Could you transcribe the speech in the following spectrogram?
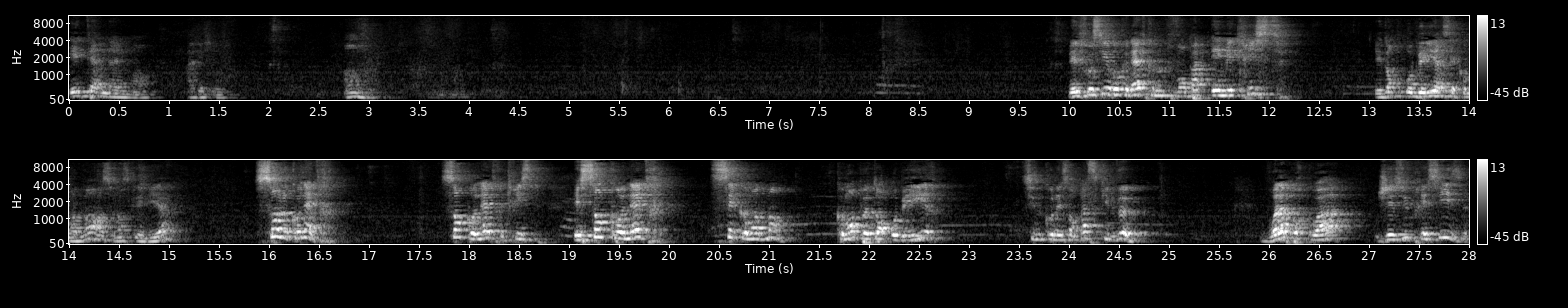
éternellement avec nous, en vous. Mais il faut aussi reconnaître que nous ne pouvons pas aimer Christ et donc obéir à ses commandements, hein, selon ce qu'il dit là, sans le connaître. Sans connaître Christ et sans connaître ses commandements. Comment peut-on obéir si nous ne connaissons pas ce qu'il veut? Voilà pourquoi Jésus précise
